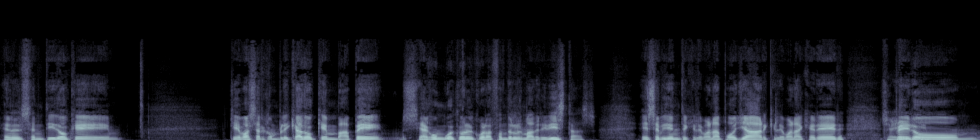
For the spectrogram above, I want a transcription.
En el sentido que, que va a ser complicado que Mbappé se haga un hueco en el corazón de los madridistas. Es evidente que le van a apoyar, que le van a querer, Sí. pero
